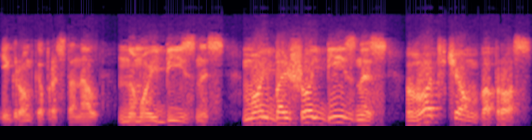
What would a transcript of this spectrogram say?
и громко простонал. «Но мой бизнес, мой большой бизнес, вот в чем вопрос!»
